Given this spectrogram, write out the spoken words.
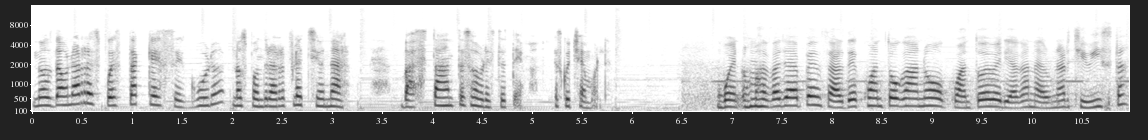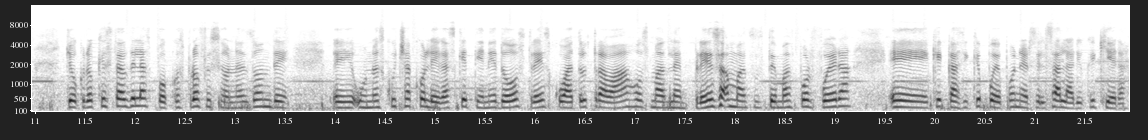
nos da una respuesta que seguro nos pondrá a reflexionar bastante sobre este tema. Escuchémosla. Bueno, más allá de pensar de cuánto gano o cuánto debería ganar un archivista, yo creo que esta es de las pocas profesiones donde eh, uno escucha colegas que tiene dos, tres, cuatro trabajos, más la empresa, más sus temas por fuera, eh, que casi que puede ponerse el salario que quiera.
